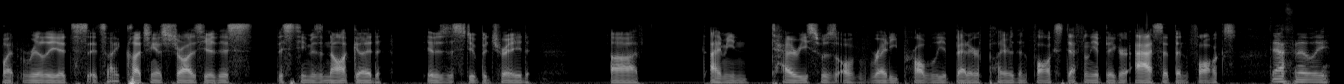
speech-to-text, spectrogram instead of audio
But really, it's it's like clutching at straws here. This this team is not good. It was a stupid trade. Uh, I mean, Tyrese was already probably a better player than Fox, definitely a bigger asset than Fox. Definitely.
